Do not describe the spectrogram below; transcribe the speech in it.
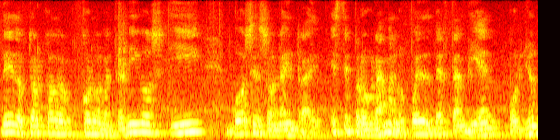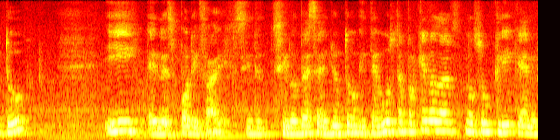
de Doctor Córdoba Entre Amigos y Voces Online Radio. Este programa lo puedes ver también por YouTube y en Spotify. Si, si ves en YouTube y te gusta, ¿por qué no das un clic en,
